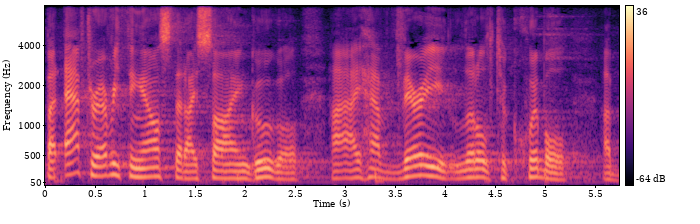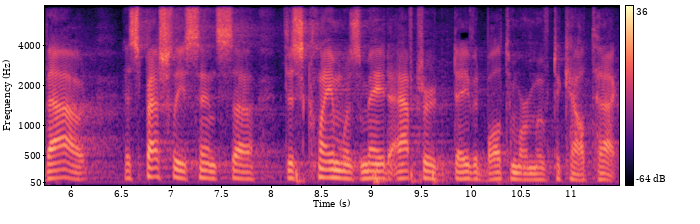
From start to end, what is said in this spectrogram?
But after everything else that I saw in Google, I have very little to quibble about, especially since uh, this claim was made after David Baltimore moved to Caltech.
